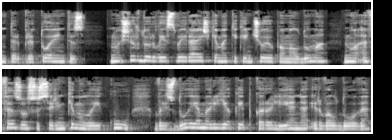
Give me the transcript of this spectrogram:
interpretuojantis nuoširdų ir laisvai reiškiamą tikinčiųjų pamaldumą nuo Efezo susirinkimų laikų, vaizduoja Mariją kaip karalienę ir valdovę,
